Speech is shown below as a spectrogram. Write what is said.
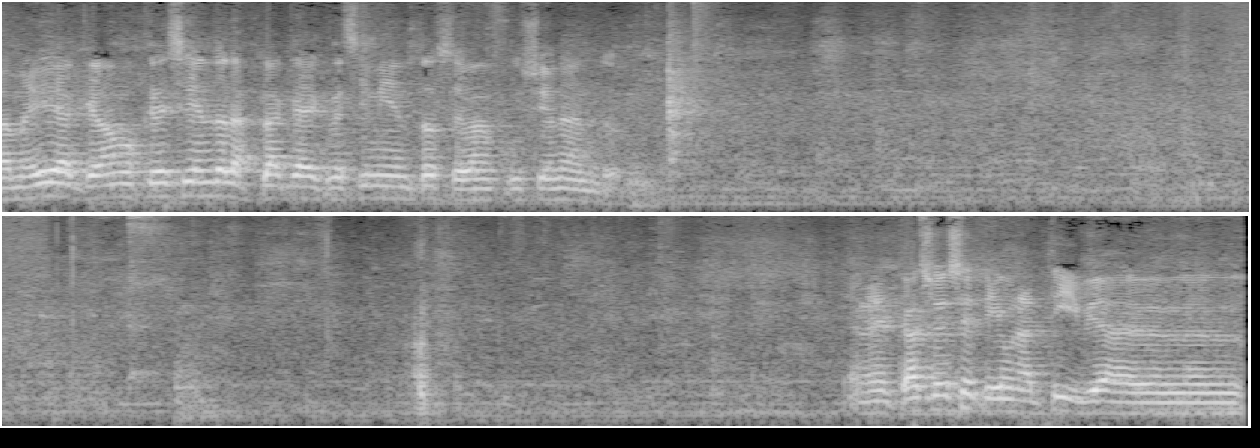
a medida que vamos creciendo, las placas de crecimiento se van fusionando. Caso ese tiene una tibia, en,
